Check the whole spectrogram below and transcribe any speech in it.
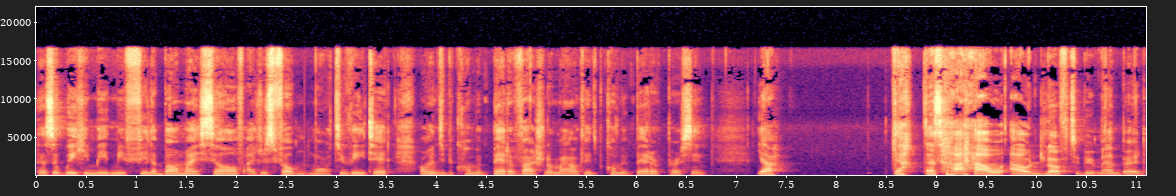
there's a way he made me feel about myself i just felt motivated i wanted to become a better version of myself i wanted to become a better person yeah, yeah, that's how I would love to be remembered.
